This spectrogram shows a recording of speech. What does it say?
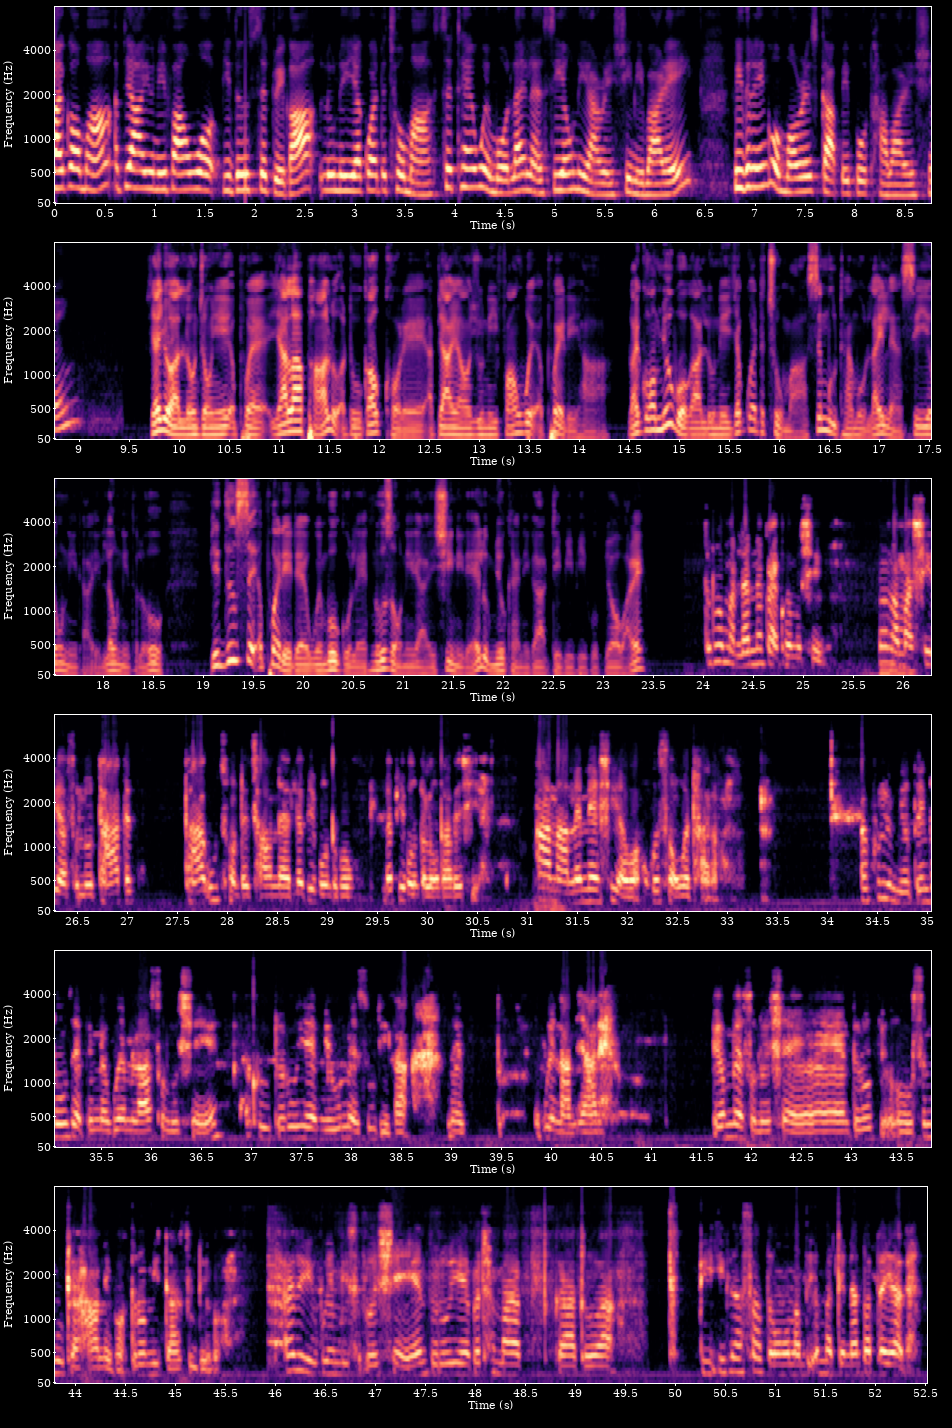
လိုက်ကော်မှာအပြာယူနီဖောင်းဝတ်ပြည်သူစစ်တွေကလူနေရက်ကွက်တချို့မှာစစ်ထဲဝင်ဖို့လိုက်လံစီးရုံးနေရတွေရှိနေပါတယ်။ဒီသတင်းကို Morris ကပေးပို့ထားပါတယ်ရှင်။ရက်ရွာလုံခြုံရေးအဖွဲ့ရလာဖာလို့အတူကောက်ခေါ်တဲ့အပြာရောင်ယူနီဖောင်းဝတ်အဖွဲ့တွေဟာလိုက်ကော်မြို့ပေါ်ကလူနေရက်ကွက်တချို့မှာစစ်မှုထမ်းမှုလိုက်လံစီးရုံးနေတာတွေလုပ်နေတယ်လို့ပြည်သူစစ်အဖွဲ့တွေတဲ့ဝင်ဖို့ကိုလည်းနှိုးဆော်နေတာရှိနေတယ်လို့မြို့ခံတွေက DPP ကိုပြောပါတယ်သူတို့မှလက်နက်ကိုက်ခွင့်မရှိဘူး။သူတို့မှရှိတာဆိုလို့ဓာ တ်ဓာတ်ဥချုံတစ်ချောင်းနဲ့လက်ပြပုံတစ်ပုံလက်ပြပုံတစ်လုံးသားပဲရှိတယ်။အာနာလည်းလည်းရှိရပါဝတ်ဆောင်ဝတ်ထားတော့အခုလိုမျိုး330ပြင်မဲ့ဝယ်မလားဆိုလို့ရှိရင်အခုတို့တို့ရဲ့မျိုးနွယ်စုတွေကဝင်လာများတယ်။ပြောမယ်ဆိုလို့ရှိရင်တို့တို့ဟိုစစ်မှုထမ်းဟောင်းနေပေါ့တို့တို့မိသားစုတွေပေါ့အဲ့ဒီဝင်ပြီဆိုလို့ရှိရင်တို့ရဲ့ပထမကတော့ဒီအလားစတော့လာပြီးအမတင်တော့တက်ရတယ်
